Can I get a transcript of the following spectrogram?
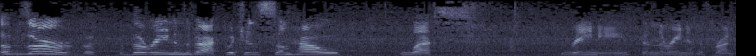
Observe the rain in the back, which is somehow less rainy than the rain in the front.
